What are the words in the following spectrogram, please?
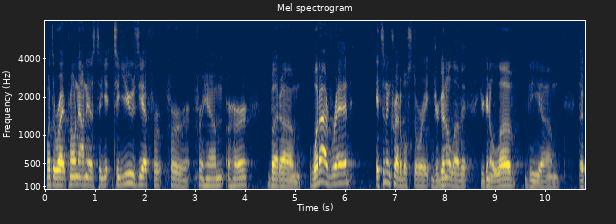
what the right pronoun is to to use yet for for for him or her. But um, what I've read, it's an incredible story. You're gonna love it. You're gonna love the um, the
